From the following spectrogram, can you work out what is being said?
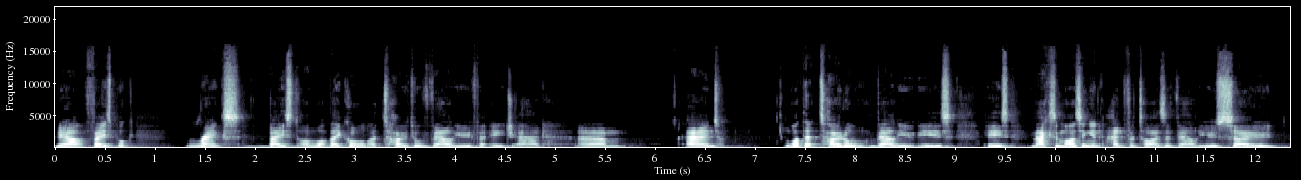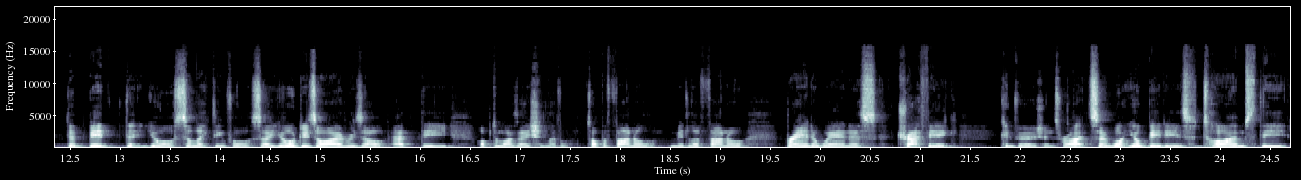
Now, Facebook ranks based on what they call a total value for each ad. Um, and what that total value is, is maximizing an advertiser value. So the bid that you're selecting for. So your desired result at the optimization level, top of funnel, middle of funnel, brand awareness, traffic, conversions, right? So what your bid is times the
